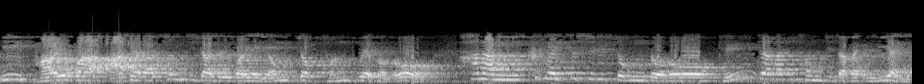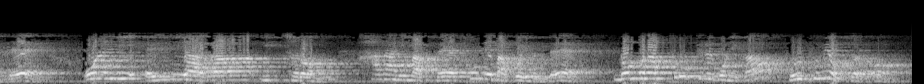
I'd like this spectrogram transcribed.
이 바알과 아세라 선지자들과의 영적 전투에서도 하나님이 크게 쓰실 정도로 굉장한 선지자가 엘리야인데 오늘 이 엘리야가 이처럼 하나님 앞에 소개받고 있는데 너무나 프로필을 보니까 볼품이 없어요.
